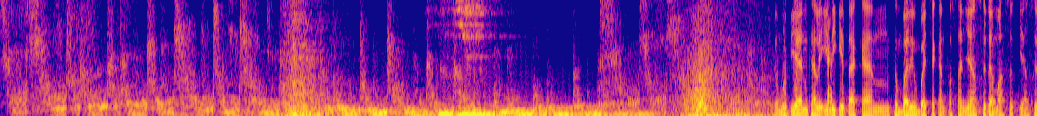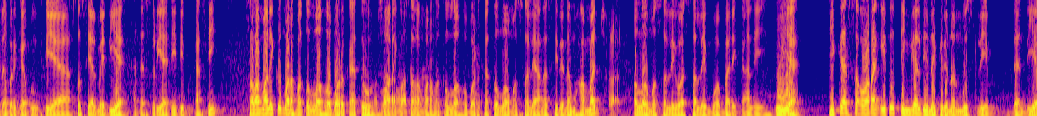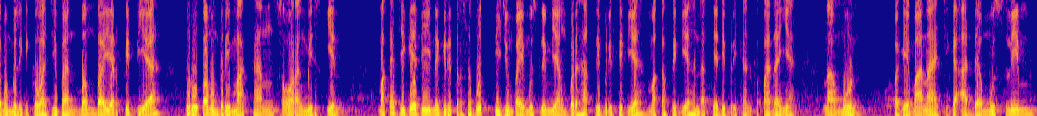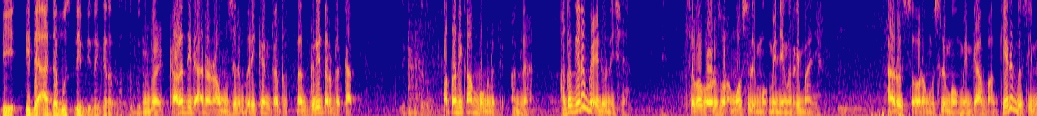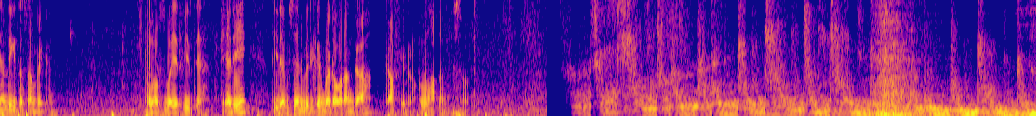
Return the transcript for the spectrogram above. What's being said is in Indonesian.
Kemudian kali ini kita akan kembali membacakan pesan yang sudah masuk yang sudah bergabung via sosial media. Ada Suryadi di Bekasi. Assalamualaikum warahmatullahi wabarakatuh. Waalaikumsalam warahmatullahi wabarakatuh. Allahumma shalli ala sayyidina Muhammad. Allahumma shalli wa sallim wa barik alaih. Buya, jika seorang itu tinggal di negeri non muslim dan dia memiliki kewajiban membayar fidyah berupa memberi makan seorang miskin, maka jika di negeri tersebut dijumpai muslim yang berhak diberi fidyah, maka fidyah hendaknya diberikan kepadanya. Namun Bagaimana jika ada muslim di tidak ada muslim di negara tersebut? Baik, kalau tidak ada orang muslim berikan ke negeri terdekat. Negeri terdekat. Atau di kampung Anda. Atau kirim ke Indonesia. Sebab harus orang muslim mukmin yang menerimanya. Harus seorang muslim mukmin gampang. Kirim ke sini nanti kita sampaikan. Kalau harus bayar fidyah. Jadi tidak bisa diberikan pada orang kafir. Allah alam Thank you.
